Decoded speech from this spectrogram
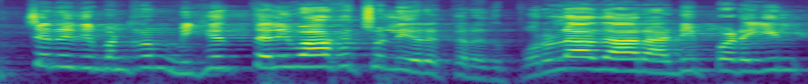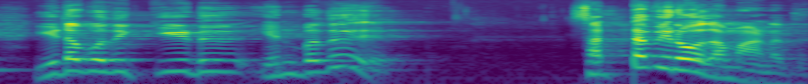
உச்சநீதிமன்றம் மிக தெளிவாக சொல்லி இருக்கிறது பொருளாதார அடிப்படையில் இடஒதுக்கீடு என்பது சட்டவிரோதமானது.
